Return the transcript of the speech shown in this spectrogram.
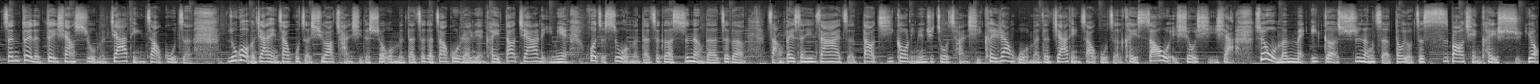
针对的对象是我们家庭照顾者。如果我们家庭照顾者需要喘息的时候，我们的这个照顾人员可以到家里面，或者是我们的这个失能的这个长辈身心障碍者到机构里面去做喘息，可以让我们的家庭照顾者可以稍微休息一下。所以，我们每一个失能者都有这四包钱可以使用。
